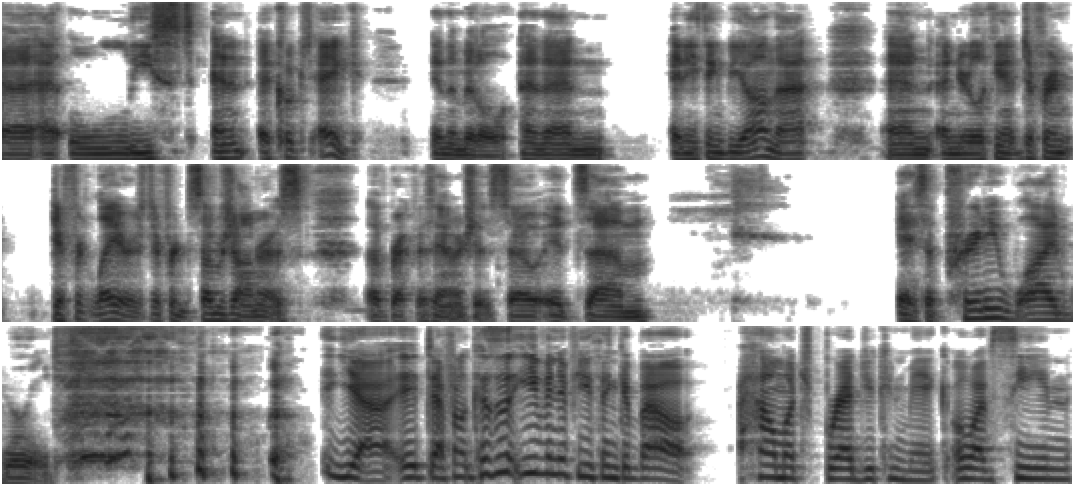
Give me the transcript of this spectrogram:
uh, at least an, a cooked egg in the middle, and then anything beyond that, and and you're looking at different different layers, different subgenres of breakfast sandwiches. So it's um, it's a pretty wide world. yeah, it definitely because even if you think about how much bread you can make, oh, I've seen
